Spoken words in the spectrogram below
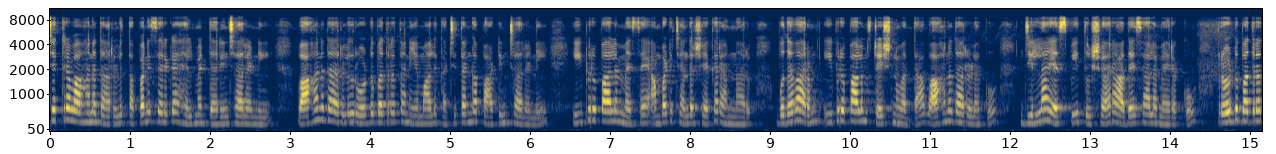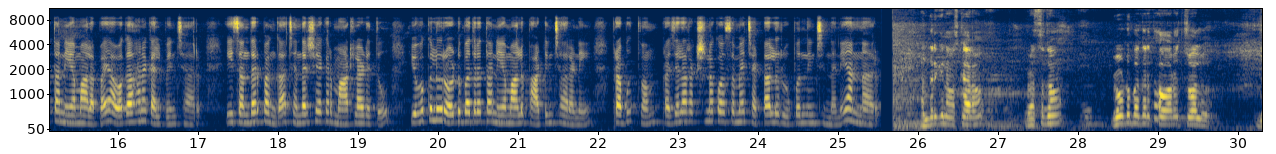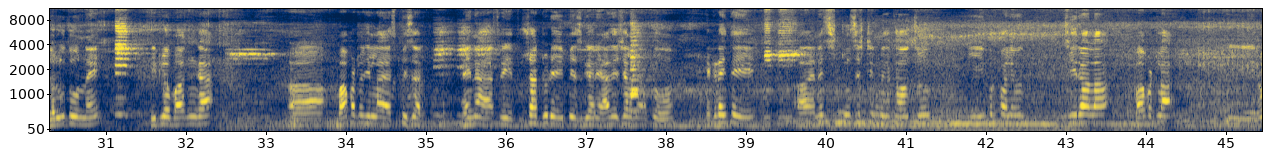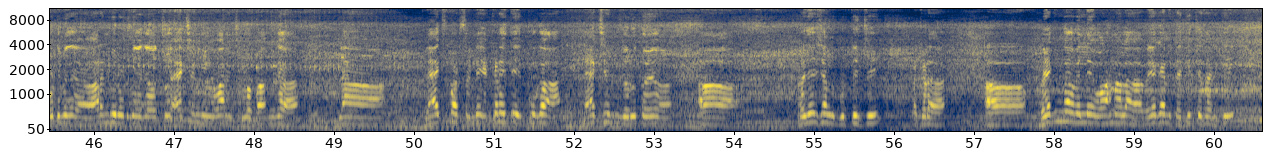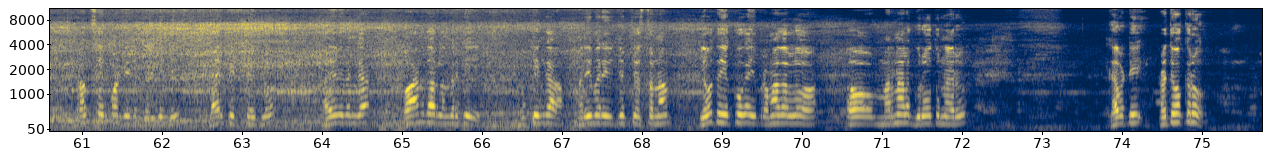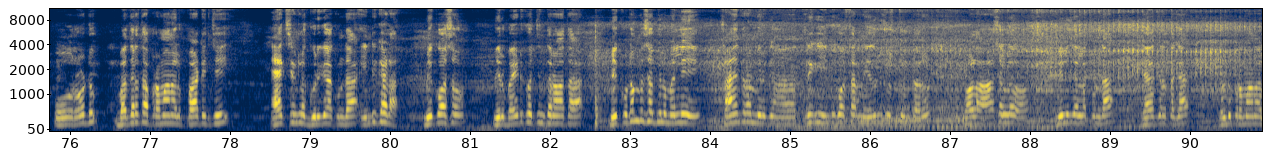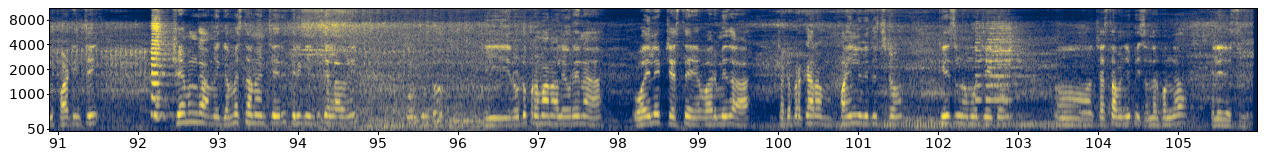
ద్విచక్ర వాహనదారులు తప్పనిసరిగా హెల్మెట్ ధరించాలని, వాహనదారులు రోడ్డు భద్రతా నియమాలు కచ్చితంగా పాటించాలని ఈపురపాలెం ఎస్ఐ అంబటి చంద్రశేఖర్ అన్నారు. బుధవారం ఈపురపాలెం స్టేషన్ వద్ద వాహనదారులకు జిల్లా ఎస్పీ తుషార్ ఆదేశాల మేరకు రోడ్డు భద్రతా నియమాలపై అవగాహన కల్పించారు. ఈ సందర్భంగా చంద్రశేఖర్ మాట్లాడుతూ యువకులు రోడ్డు భద్రతా నియమాలు పాటించాలని, ప్రభుత్వం ప్రజల రక్షణ కోసమే చట్టాలు రూపొందించిందని అన్నారు. అందరికీ నమస్కారం ప్రస్తుతం రోడ్డు భద్రతా వారోత్సవాలు జరుగుతూ ఉన్నాయి. వీటిలో భాగంగా బాపట్ల జిల్లా ఎస్పీ సార్ అయిన శ్రీ తుషార్డుడి ఐపీఎస్ గారి ఆదేశాల మేరకు ఎక్కడైతే ఎన్హెచ్ టూ సిక్స్టీన్ మీద కావచ్చు ఈ ఈపురపాలెం చీరాల బాపట్ల ఈ రోడ్డు మీద ఆర్ఎన్బి రోడ్డు మీద కావచ్చు యాక్సిడెంట్లు నివారించడంలో భాగంగా ఇలా బ్లాక్ స్పాట్స్ అంటే ఎక్కడైతే ఎక్కువగా యాక్సిడెంట్లు జరుగుతాయో ఆ ప్రదేశాలను గుర్తించి అక్కడ వేగంగా వెళ్ళే వాహనాల వేగాన్ని తగ్గించడానికి డ్రమ్స్ ఏర్పాటు చేయడం జరిగింది బ్యారికేడ్ స్టేట్లో. అదేవిధంగా వాహనదారులందరికీ ముఖ్యంగా మరీ మరీ విజ్ఞప్తి చేస్తున్నాం. యువత ఎక్కువగా ఈ ప్రమాదాల్లో మరణాలకు గురవుతున్నారు. కాబట్టి ప్రతి ఒక్కరూ ఓ రోడ్డు భద్రతా ప్రమాణాలు పాటించి యాక్సిడెంట్లకు గురి కాకుండా ఇంటికాడ మీకోసం మీరు బయటకు వచ్చిన తర్వాత మీ కుటుంబ సభ్యులు మళ్ళీ సాయంత్రం మీరు తిరిగి ఇంటికి వస్తారని ఎదురు చూస్తుంటారు. వాళ్ళ ఆశల్లో నీళ్ళు చల్లకుండా జాగ్రత్తగా రోడ్డు ప్రమాణాలు పాటించి క్షేమంగా మీ గమ్యస్థానాన్ని చేరి తిరిగి ఇంటికి వెళ్ళాలని కోరుకుంటూ ఈ రోడ్డు ప్రమాణాలు ఎవరైనా వైలేట్ చేస్తే వారి మీద చట్ట ప్రకారం ఫైన్లు విధించడం కేసులు నమోదు చేయడం చేస్తామని చెప్పి ఈ సందర్భంగా తెలియజేస్తుంది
